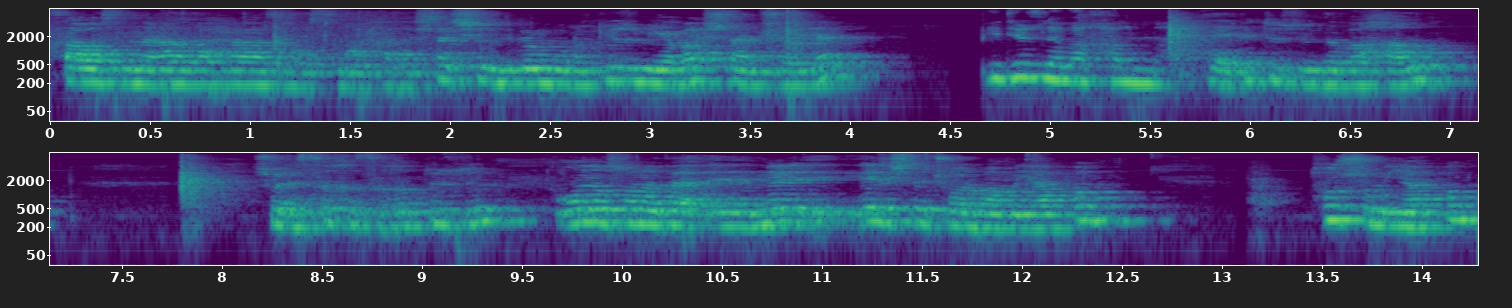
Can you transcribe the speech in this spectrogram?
Sağ olsunlar Allah razı olsun arkadaşlar. Şimdi ben bunu düzmeye başlayayım şöyle. Bir düzle bakalım bak. He, bir düzünde bakalım. Şöyle sıkı sıkı düzün. Ondan sonra da e, erişte çorbamı yapım. Turşumu yapım.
